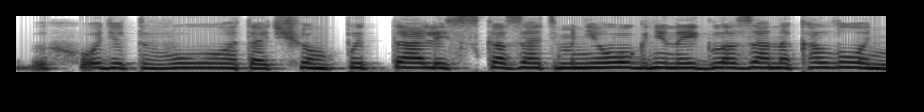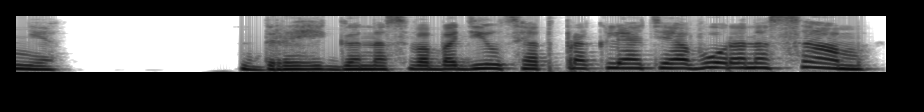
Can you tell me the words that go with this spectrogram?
Выходит, вот о чем пытались сказать мне огненные глаза на колонне. Дрейган освободился от проклятия ворона сам.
